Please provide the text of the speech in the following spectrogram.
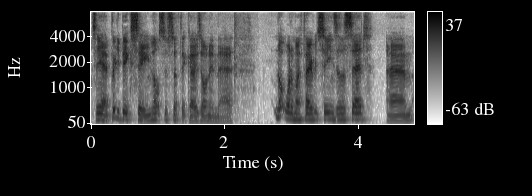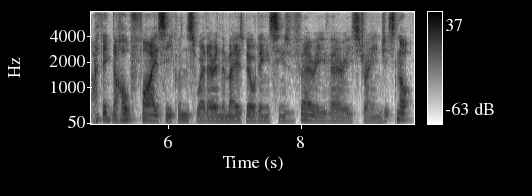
So yeah, pretty big scene, lots of stuff that goes on in there. Not one of my favourite scenes, as I said. Um, I think the whole fire sequence where they're in the mayor's building seems very, very strange. It's not.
